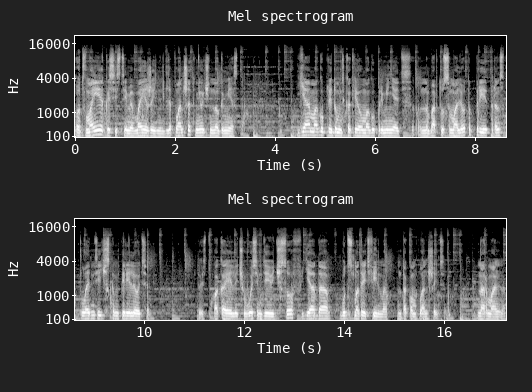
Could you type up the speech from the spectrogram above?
вот в моей экосистеме, в моей жизни для планшета не очень много места. Я могу придумать, как я его могу применять на борту самолета при трансатлантическом перелете – то есть, пока я лечу 8-9 часов, я, да, буду смотреть фильмы на таком планшете. Нормально.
